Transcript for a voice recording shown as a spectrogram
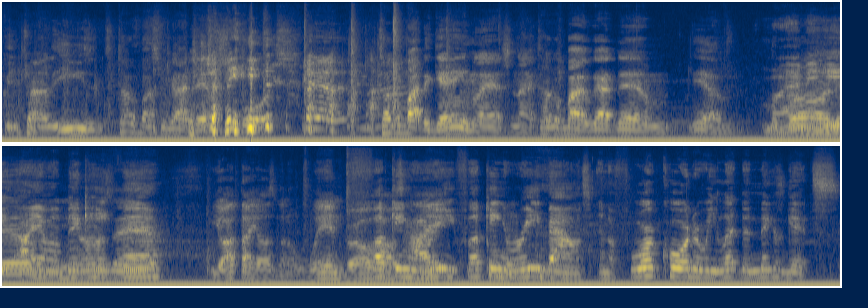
Cause you trying to ease and talk about some goddamn sports. Yeah. Talk about the game last night. Talk about goddamn yeah. Miami LeBron, Heat. them, I am a you big know what Heat fan. Yo, I thought y'all was gonna win, bro. Fucking re, fucking Mm-hmm. rebounds in the fourth quarter. We let the niggas get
